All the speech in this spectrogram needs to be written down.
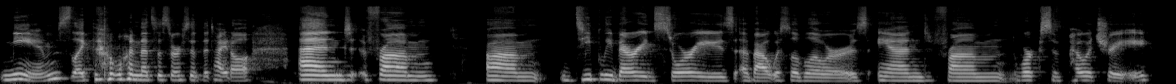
memes, like the one that's the source of the title, and from um, deeply buried stories about whistleblowers and from works of poetry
